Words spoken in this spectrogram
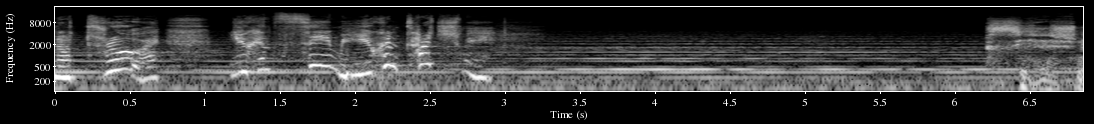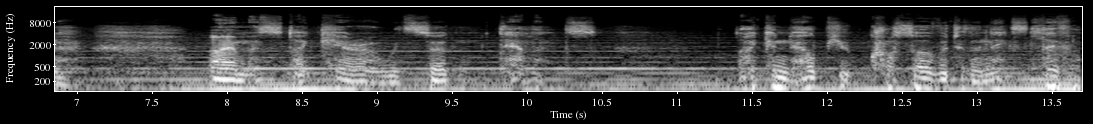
No, not true. I. You can see me. You can touch me. Sirjna, I am a Stykera with certain talents. I can help you cross over to the next level.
